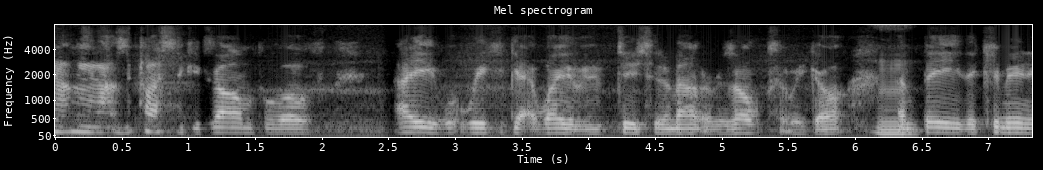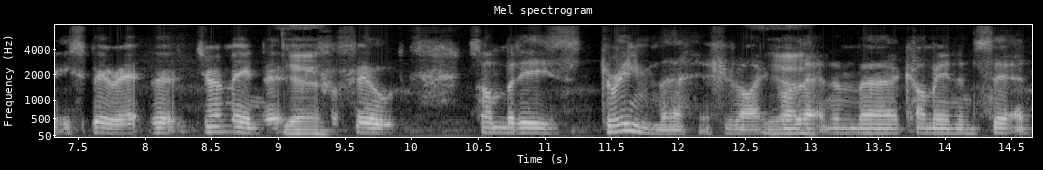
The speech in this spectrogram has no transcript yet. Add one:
know what I mean? That was a classic example of a what we could get away with due to the amount of results that we got, and b the community spirit that do you know what I mean that. Yeah. fulfilled somebody's dream there, if you like, Yeah. by letting them uh, come in and sit and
